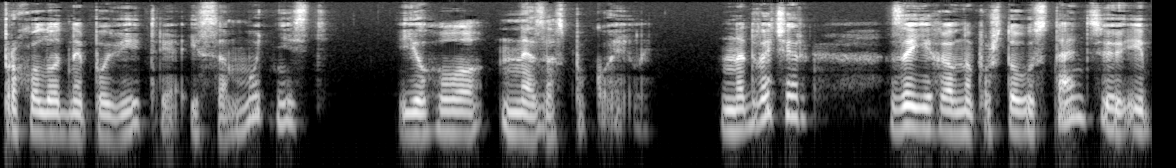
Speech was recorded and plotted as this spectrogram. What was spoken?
прохолодне повітря і самотність його не заспокоїли. Надвечір заїхав на поштову станцію і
